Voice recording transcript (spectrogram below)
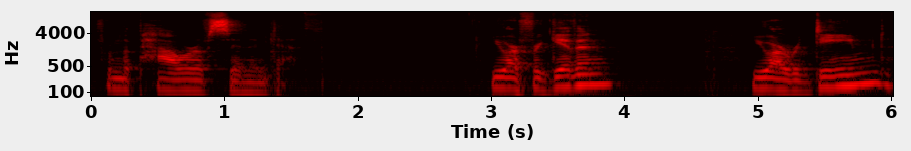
from the power of sin and death. You are forgiven, you are redeemed,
